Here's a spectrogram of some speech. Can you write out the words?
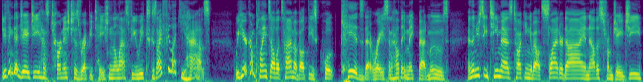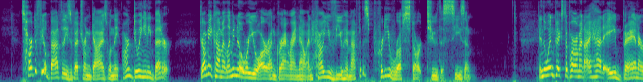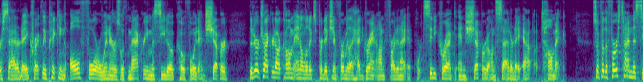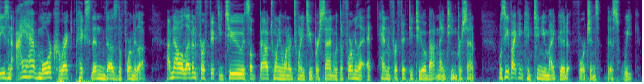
Do you think that JG has tarnished his reputation in the last few weeks? Because I feel like he has. We hear complaints all the time about these, quote, kids that race and how they make bad moves. And then you see T-Maz talking about slide or die, and now this from JG. It's hard to feel bad for these veteran guys when they aren't doing any better. Drop me a comment, let me know where you are on Grant right now and how you view him after this pretty rough start to the season. In the win picks department, I had a banner Saturday, correctly picking all four winners with Macri, Macedo, Kofoid, and Sheppard. The DirtTracker.com analytics prediction formula had Grant on Friday night at Port City correct and Sheppard on Saturday at Atomic. So for the first time this season, I have more correct picks than does the formula. I'm now 11 for 52. It's about 21 or 22%, with the formula at 10 for 52, about 19%. We'll see if I can continue my good fortunes this week.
